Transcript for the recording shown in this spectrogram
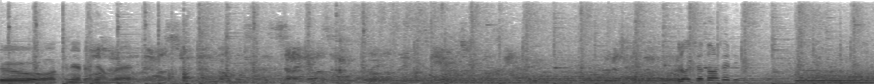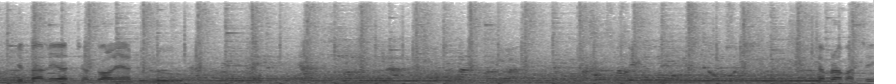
Yo, akhirnya udah nyampe. Bro, jadwal saya. Kita lihat jadwalnya dulu. Jam berapa sih?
